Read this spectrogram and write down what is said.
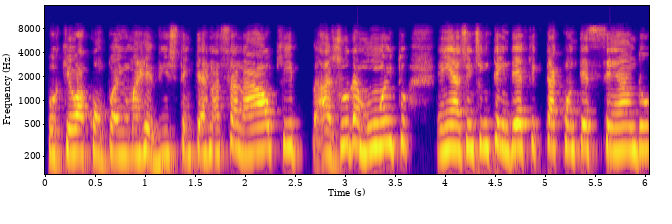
porque eu acompanho uma revista internacional que ajuda muito em a gente entender o que está acontecendo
